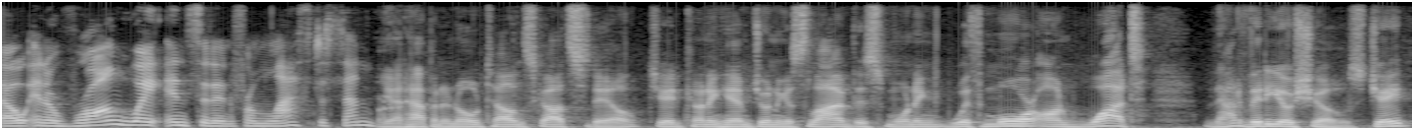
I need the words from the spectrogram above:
in a wrong way incident from last December. Yeah, it happened in Old Town Scottsdale. Jade Cunningham joining us live this morning with more on what that video shows. Jade?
